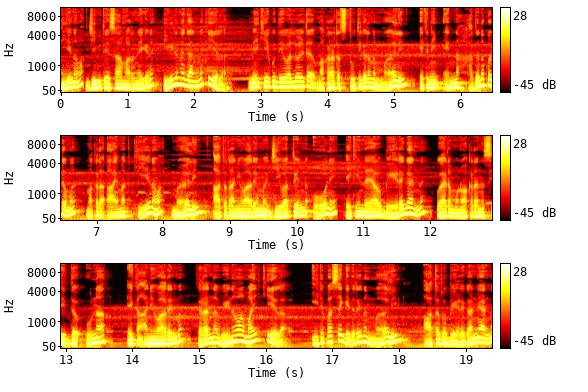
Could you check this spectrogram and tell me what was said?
තියෙනවා ජීවිතය සහ මරණය ගැන තීරණ ගන්න කියලා. මේ කියපු දේවල් වලට මකරට ස්තුති කරන මර්ලින් එතනින් එන්න හදනකොටම මකර ආයමත් කියනවා මර්ලින් ආතර අනිවාර්යයෙන්ම ජීවත් වෙන්න ඕනේ. ඒකින්ද එයාව බේරගන්න ඔයාට මොනව කරන්න සිද්ධ වුණත් ඒක අනිවාර්යෙන්ම කරන්න වෙනවමයි කියලා. ඊට පස්සේ ගෙදරෙන මර්ලින් ආතර බේරගන්න යන්න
